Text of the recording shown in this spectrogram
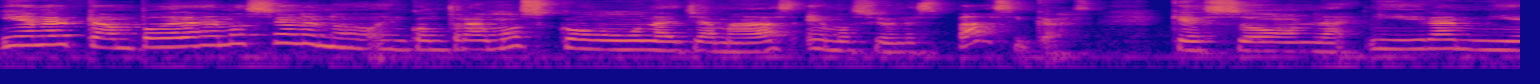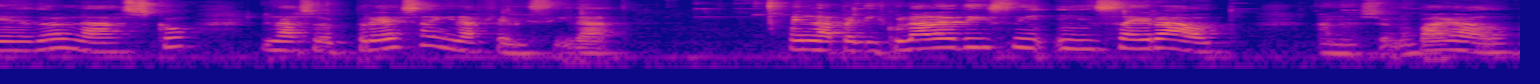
Y en el campo de las emociones nos encontramos con las llamadas emociones básicas, que son la ira, el miedo, el asco, la sorpresa y la felicidad. En la película de Disney Inside Out, anuncio no pagado,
